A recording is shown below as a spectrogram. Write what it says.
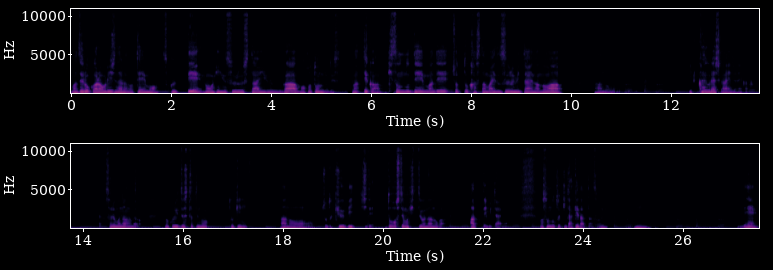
まあ、ゼロからオリジナルのテーマを作って納品するスタイルが、まあ、ほとんどです。まあ、てか、既存のテーマでちょっとカスタマイズするみたいなのは、あの、一回ぐらいしかないんじゃないかな。それもなんだろう。独立したての時に、あの、ちょっと急ピッチでどうしても必要なのがあってみたいな。まあ、その時だけだったんですよね。うん。で、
